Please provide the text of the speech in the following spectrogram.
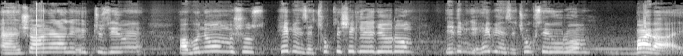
Ee, şu an herhalde 320 abone olmuşuz. Hepinize çok teşekkür ediyorum. Dediğim gibi hepinizi çok seviyorum. Bay bay.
